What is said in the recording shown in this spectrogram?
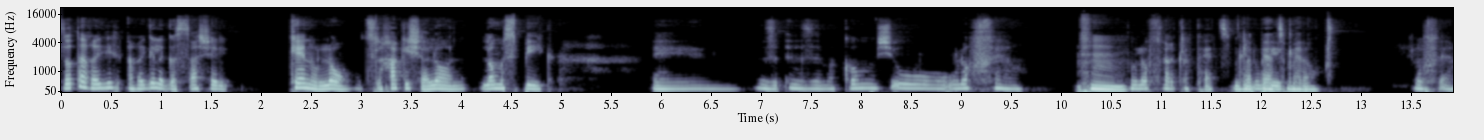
זאת הרגל, הרגל הגסה של כן או לא, הצלחה כישלון, לא מספיק. אה, זה, זה מקום שהוא לא פייר. הוא לא פייר כלפי עצמנו. כלפי עצמנו. לא פייר.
